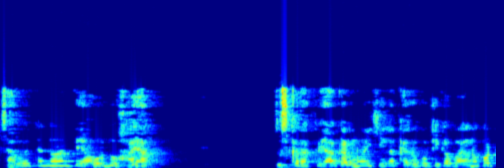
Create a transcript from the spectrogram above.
සරුවචන් වහන්සේ අවුරුදු 6ක් දුෂ්කර ක්‍රියා කරනවායි කියලා කරපු ටික බලනකොට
